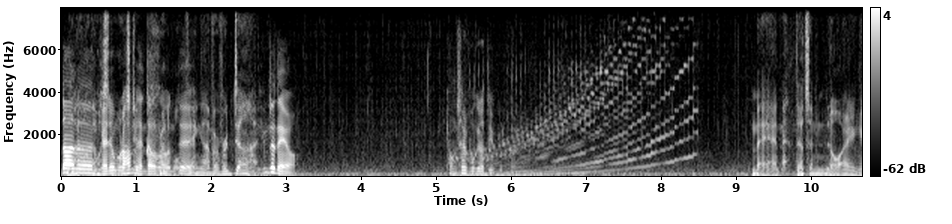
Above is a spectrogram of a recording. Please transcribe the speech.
간다는 the 개념으로 하면 된다 그러는데. 힘드네요. 경찰복이라도 입을 걸. Man, that's annoying.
